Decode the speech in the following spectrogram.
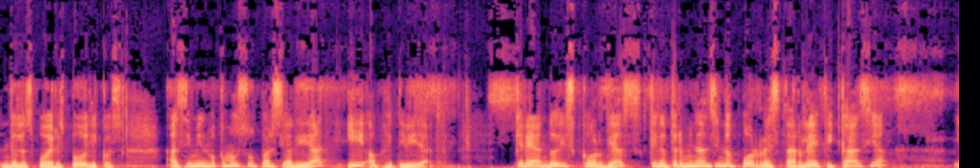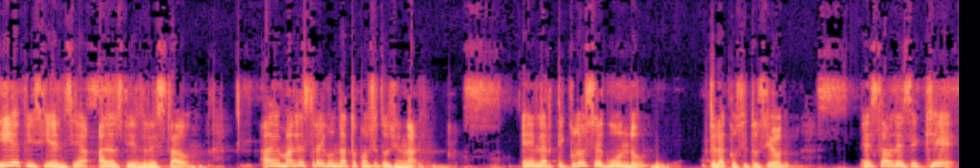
de los poderes públicos, asimismo como su parcialidad y objetividad, creando discordias que no terminan sino por restarle eficacia y eficiencia a los fines del Estado. Además, les traigo un dato constitucional. En el artículo segundo de la Constitución establece que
